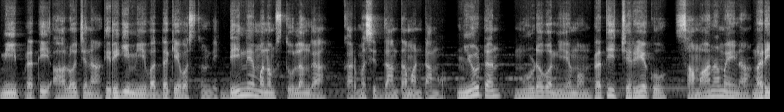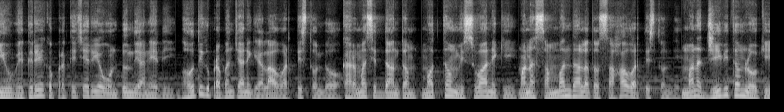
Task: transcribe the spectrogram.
మీ ప్రతి ఆలోచన తిరిగి మీ వద్దకే వస్తుంది. దీన్నే మనం స్థూలంగా కర్మ సిద్ధాంతం అంటాము. న్యూటన్ మూడవ నియమం ప్రతి చర్యకు సమానమైన మరియు వ్యతిరేక ప్రతిచర్య ఉంటుంది అనేది భౌతిక ప్రపంచానికి ఎలా వర్తిస్తుందో కర్మ సిద్ధాంతం మొత్తం విశ్వానికి మన సంబంధాలతో సహా వర్తిస్తుంది. మన జీవితంలోకి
